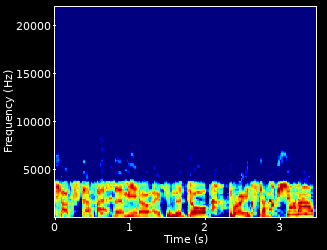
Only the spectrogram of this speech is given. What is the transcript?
Chuck stuff at them, you know, open the door, throw stuff, shut up,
